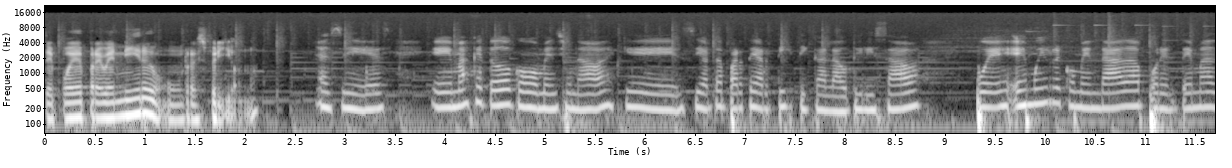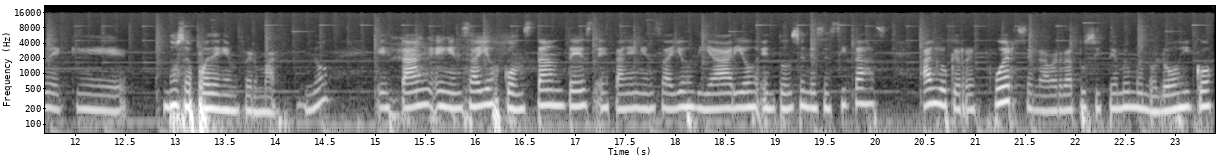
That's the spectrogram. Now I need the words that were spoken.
te puede prevenir un resfrío, ¿no? Así es. Eh, más que todo, como mencionabas, que cierta parte artística la utilizaba, pues es muy recomendada por el tema de que no se pueden enfermar, ¿no? Están en ensayos constantes, están en ensayos diarios, entonces necesitas algo que refuerce, la verdad, tu sistema inmunológico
